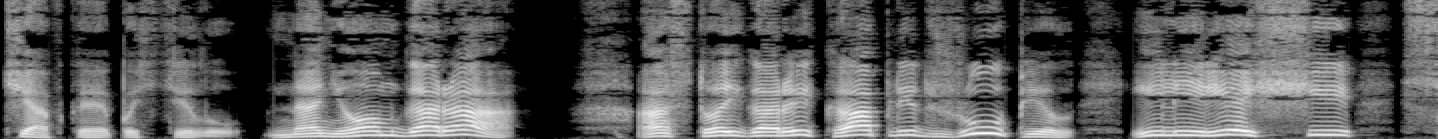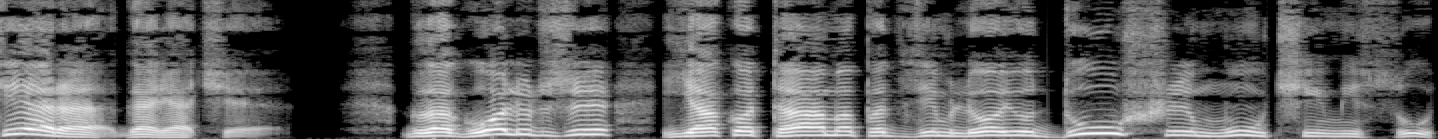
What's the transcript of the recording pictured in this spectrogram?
чавкая по стелу. «На нем гора, а с той горы каплет жупел или рещи сера горячая. Глаголют же, яко тама под землею души мучими суть.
